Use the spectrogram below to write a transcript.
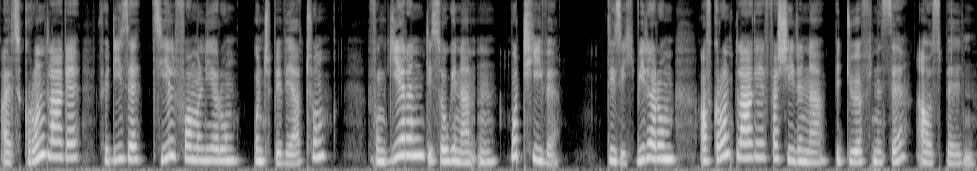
Als Grundlage für diese Zielformulierung und Bewertung fungieren die sogenannten Motive, die sich wiederum auf Grundlage verschiedener Bedürfnisse ausbilden.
